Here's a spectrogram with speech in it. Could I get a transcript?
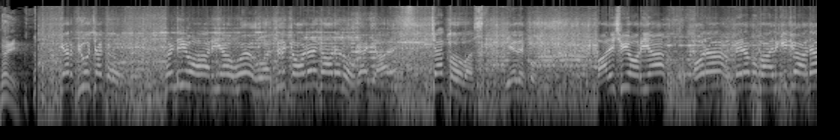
नहीं। यार व्यू चेक करो। ठंडी हवा आ रही है, हुए हुए। गार्डन गार्डन हो गया यार। चेक करो बस। ये देखो। बारिश भी हो रही है, और मेरा मोबाइल की जो है ना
